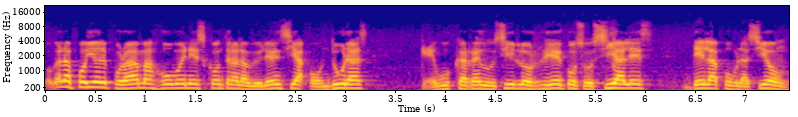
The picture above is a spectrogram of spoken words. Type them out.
con el apoyo del programa Jóvenes contra la Violencia Honduras, que busca reducir los riesgos sociales de la población.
